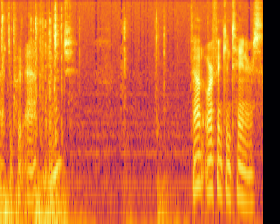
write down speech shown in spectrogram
I have to put app image? Found orphan containers.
